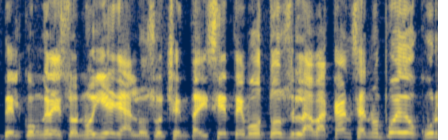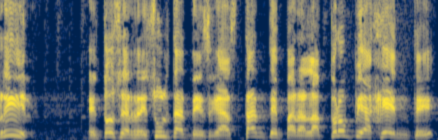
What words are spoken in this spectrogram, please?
del Congreso no llegue a los 87 votos, la vacancia no puede ocurrir. Entonces resulta desgastante para la propia gente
